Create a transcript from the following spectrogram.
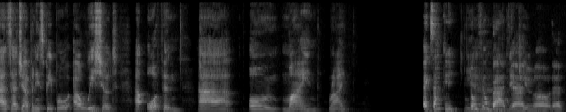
as a Japanese people, uh, we should uh, open uh, our mind, right? Exactly. Don't feel bad thank that you. oh that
